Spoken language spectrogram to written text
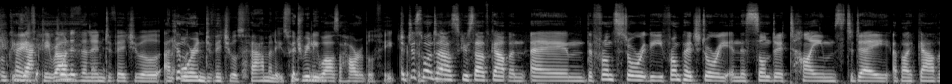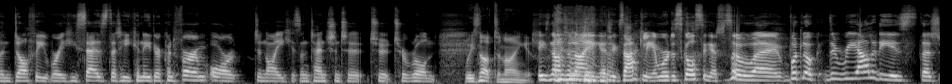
Okay. Exactly, rather than individual and, or individuals' families, which really was a horrible feature. I just want to ask yourself, Gavan, um, the front story, the front page story in the Sunday Times today about Gavin Duffy, where he says that he can either confirm or deny his intention to, to, to run. Well, he's not denying it. He's not denying it, exactly, and we're discussing it. So, uh, but look, the reality is that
